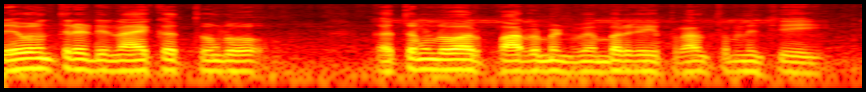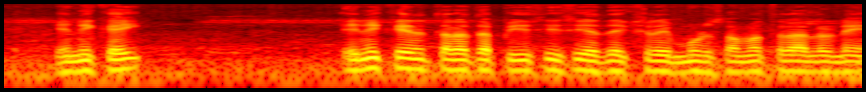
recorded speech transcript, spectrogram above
రేవంత్ రెడ్డి నాయకత్వంలో గతంలో వారు పార్లమెంట్ మెంబర్గా ఈ ప్రాంతం నుంచి ఎన్నికై ఎన్నికైన తర్వాత పీసీసీ అధ్యక్షులై మూడు సంవత్సరాల్లోనే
